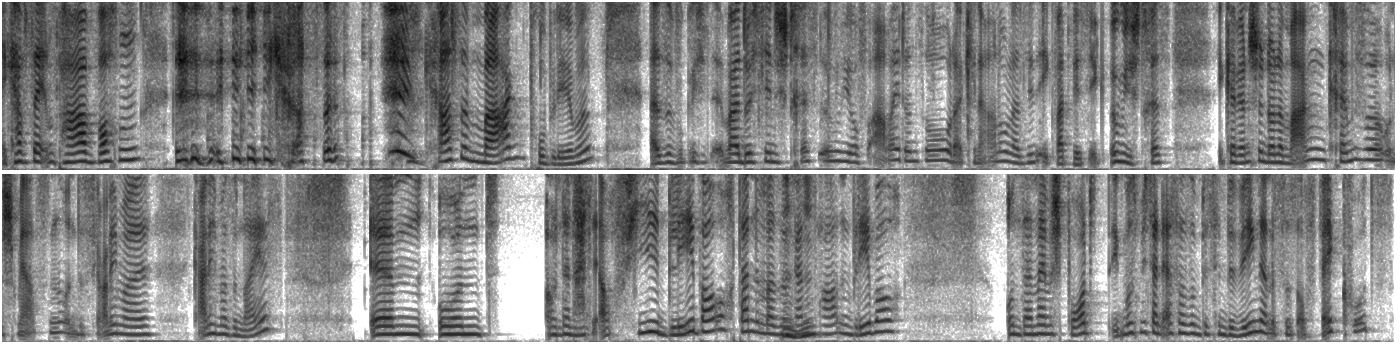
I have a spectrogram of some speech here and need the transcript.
Ich habe seit ein paar Wochen krasse, krasse Magenprobleme. Also wirklich immer durch den Stress irgendwie auf Arbeit und so oder keine Ahnung, oder ich, was weiß ich, irgendwie Stress. Ich habe ganz schön dolle Magenkrämpfe und Schmerzen und das ist gar nicht mal, gar nicht mal so nice. Ähm, und, und dann hatte auch viel Blähbauch, dann immer so einen mhm. ganz harten Blähbauch. Und dann beim Sport, ich muss mich dann erstmal so ein bisschen bewegen, dann ist das auch weg kurz.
